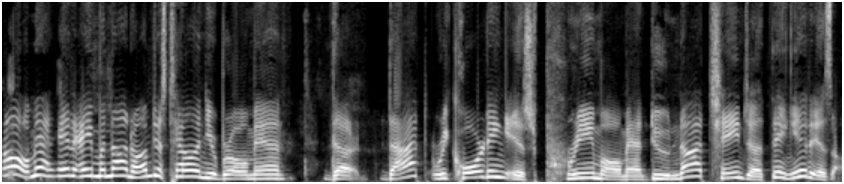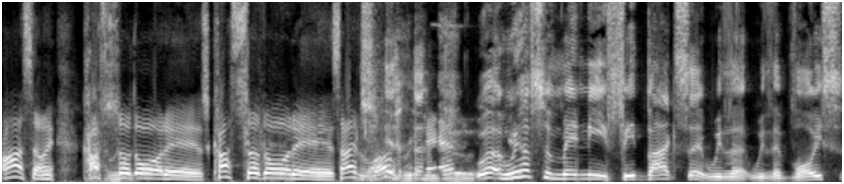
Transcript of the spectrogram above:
oh, man. And hey, Manano, I'm just telling you, bro, man. the that recording is primo, man. Do not change a thing. It is awesome. Cazadores, Cazadores. I love it, man. Well, we have so many feedbacks uh, with the with the voice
